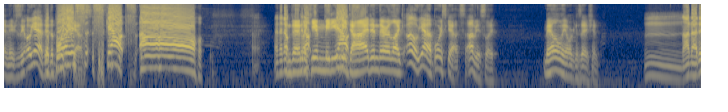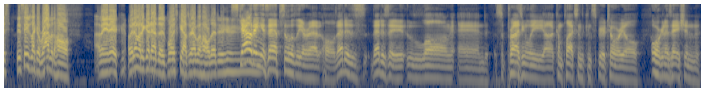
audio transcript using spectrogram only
and they're just like, oh yeah, they're the, The Boy Boy Scouts. Scouts. Oh. And then, and then like he immediately Scouts. died, and they're like, oh yeah, Boy Scouts, obviously, male only organization. Hmm. I know this. This seems like a rabbit hole. I mean, we don't want to go down the Boy Scouts rabbit hole. That- Scouting is absolutely a rabbit hole. That is that is a long and surprisingly uh, complex and conspiratorial organization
